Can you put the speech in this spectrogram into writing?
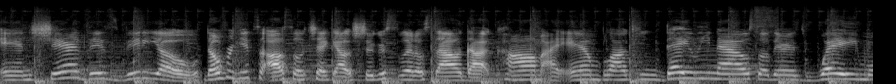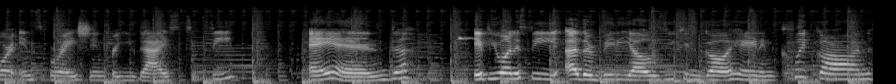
and share this video. Don't forget to also check out sugarstilettostyle.com. I am blogging daily now, so there is way more inspiration for you guys to see. And if you want to see other videos, you can go ahead and click on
